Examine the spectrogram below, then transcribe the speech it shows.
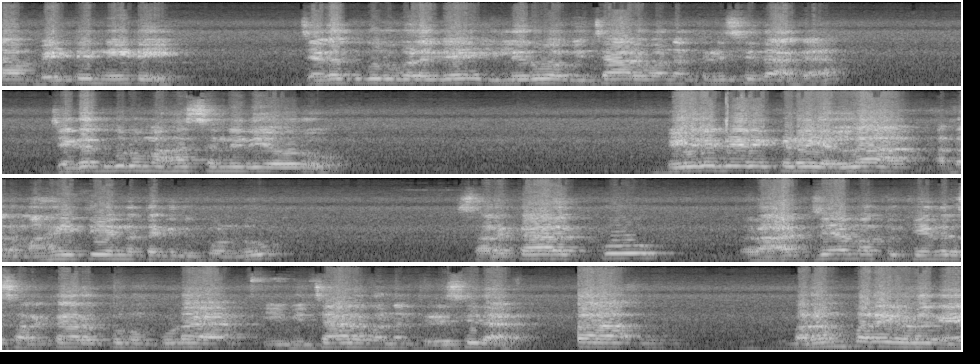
ನಾವು ಭೇಟಿ ನೀಡಿ ಜಗದ್ಗುರುಗಳಿಗೆ ಇಲ್ಲಿರುವ ವಿಚಾರವನ್ನು ತಿಳಿಸಿದಾಗ ಜಗದ್ಗುರು ಮಹಾಸನ್ನಿಧಿಯವರು ಬೇರೆ ಬೇರೆ ಕಡೆ ಎಲ್ಲ ಅದರ ಮಾಹಿತಿಯನ್ನು ತೆಗೆದುಕೊಂಡು ಸರ್ಕಾರಕ್ಕೂ ರಾಜ್ಯ ಮತ್ತು ಕೇಂದ್ರ ಸರ್ಕಾರಕ್ಕೂ ಕೂಡ ಈ ವಿಚಾರವನ್ನು ತಿಳಿಸಿದ್ದಾರೆ. ಪರಂಪರೆಯೊಳಗೆ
